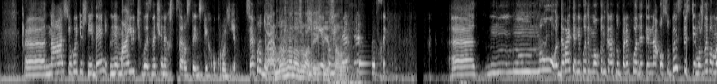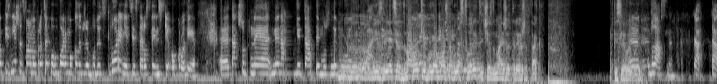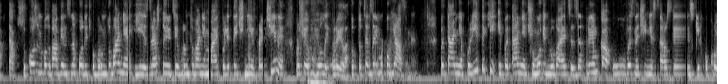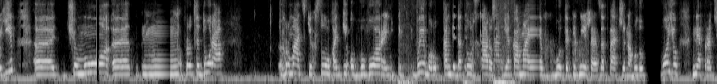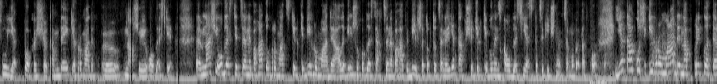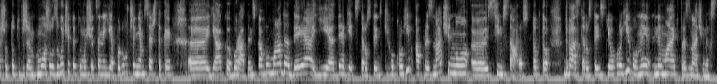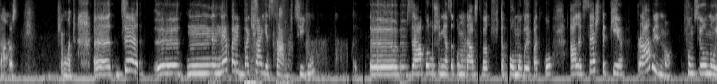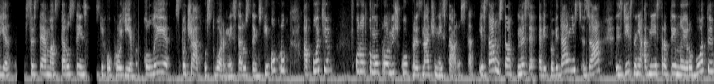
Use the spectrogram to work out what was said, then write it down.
е, на сьогоднішній день не мають визначених старостинських округів. Це проблема. А можна назвати І які комітет просив- Е, ну, давайте не будемо конкретно переходити на особистості. Можливо, ми пізніше з вами про це поговоримо, коли вже будуть створені ці старостинські округи. Е, так, щоб не, не нагнітати, можливо, Ну, ситуацію. мені здається, два роки було можна було створити, чи майже три вже, так? Після виборів. Е, власне, так, так, так. Що кожен голова він знаходить обґрунтування, і зрештою ці обґрунтування мають політичні причини, про що я говорила. Тобто, це взаємопов'язане питання політики і питання, чому відбувається затримка у визначенні старостинських округів, е, чому е, процедура. громадських слухань і обговорень і вибору кандидатур старост, яка має бути пізніше затверджена головою. Не працює поки що там в деяких громадах е, нашої області. Е, В нашій області це не багато громад, скільки дві громади, але в інших областях це набагато більше. Тобто, це не є так, що тільки Волинська область є специфічною в цьому випадку. Є також і громади, наприклад, те, що тут вже можу озвучити, тому що це не є порушенням, все ж таки, е, як Боратинська громада, де є 9 старостинських округів, а призначено 7 старост. Тобто два старостинські округи вони не мають призначених старост. От е, це е, не передбачає санкцію. е, За порушення законодавства в такому випадку, але все ж таки правильно функціонує система старостинських округів, коли спочатку створений старостинський округ, а потім в короткому проміжку призначений староста, і староста несе відповідальність за здійснення адміністративної роботи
